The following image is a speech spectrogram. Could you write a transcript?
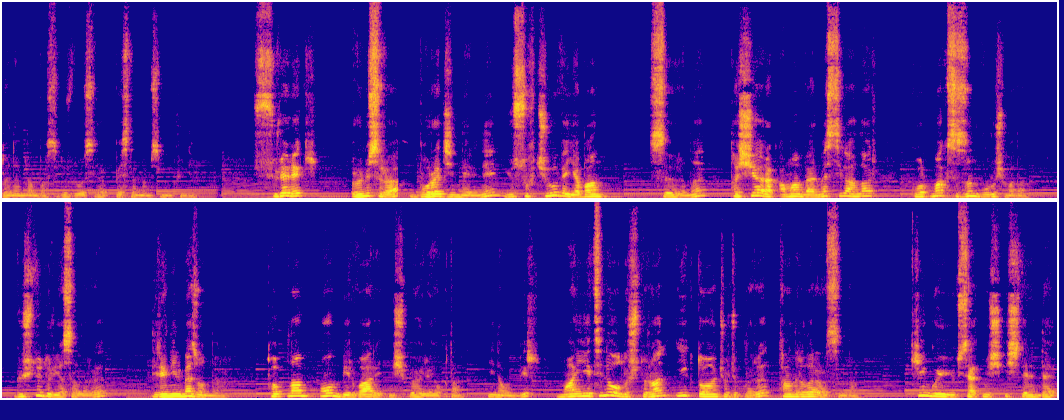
dönemden bahsediyoruz. Dolayısıyla beslenmemesi mümkün değil. Sürerek önü sıra bora cinlerini, Yusufçuğu ve yaban sığırını taşıyarak aman vermez silahlar, korkmaksızın vuruşmadan. Güçlüdür yasaları, direnilmez onlara. Toplam 11 var etmiş böyle yoktan. Yine 11. Mahiyetini oluşturan ilk doğan çocukları tanrılar arasından. Kingu'yu yükseltmiş işlerinde,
